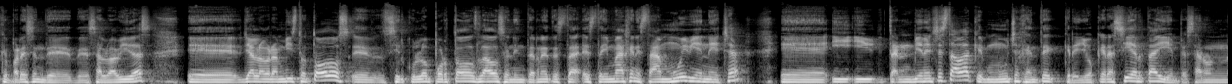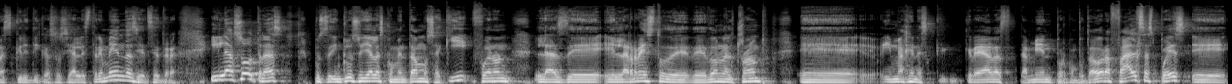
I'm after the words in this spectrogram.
que parecen de, salvavidas. ya lo habrán visto todos. circuló por todos lados en internet esta, esta imagen. Está muy bien hecha eh, y, tan bien hecha estaba que mucha gente creyó que era cierta y empezaron unas críticas sociales tremendas etcétera. Y las otras, pues incluso ya las comentamos aquí, fueron las de el arresto de, Donald Trump, eh, imágenes creadas también por computadora, falsas pues, eh,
